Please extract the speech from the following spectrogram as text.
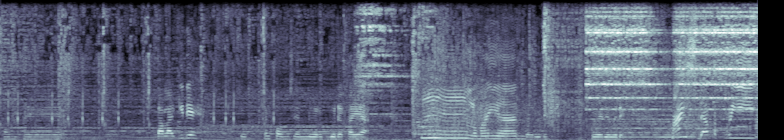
sampai ntar lagi deh. Tuh kan kalau misalnya menurut gue udah kayak hmm lumayan baru deh. Gue deh deh. Nice dapat free.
